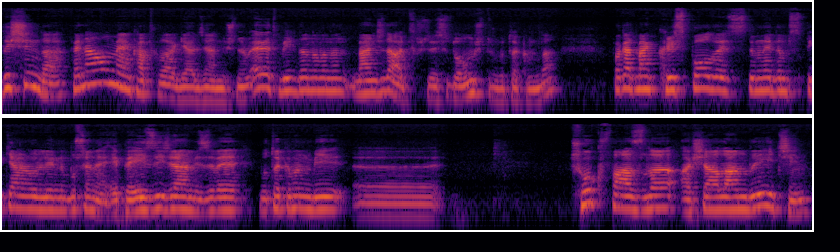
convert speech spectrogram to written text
dışında fena olmayan katkılar geleceğini düşünüyorum. Evet Bill Donovan'ın bence de artık süresi dolmuştur bu takımda. Fakat ben Chris Paul ve Steven Adams pick and rollerini bu sene epey izleyeceğimizi ve bu takımın bir e, çok fazla aşağılandığı için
